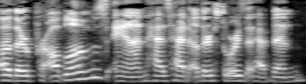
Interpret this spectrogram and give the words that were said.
other problems and has had other stories that have been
